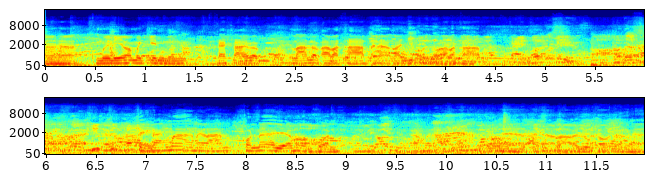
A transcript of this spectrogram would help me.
นะฮะ มื้อนี้เรามากินคล้ายๆแบบร้านแบบอาราคาร์ทนะฮะร้านญี่ปุ่นแบบอาราคาร์ทไก่ทอดจีคิดถึงเสียงดังมากในร้านคนน่าจะเยอะพอสมควรนะฮะแต่เราอยู่โต๊ะหนึ่งนะฮะ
